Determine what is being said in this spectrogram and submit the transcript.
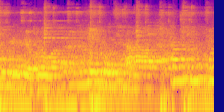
พียงที่ครัวมีบูชาทั้งถึงความที่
